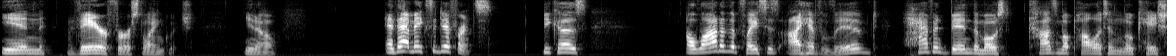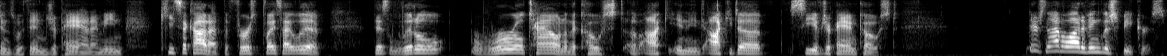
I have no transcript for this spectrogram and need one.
in their first language, you know. And that makes a difference because a lot of the places I have lived haven't been the most cosmopolitan locations within Japan. I mean, Kisakata, the first place I lived, this little rural town on the coast of Aki, in the Akita Sea of Japan coast. There's not a lot of English speakers.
